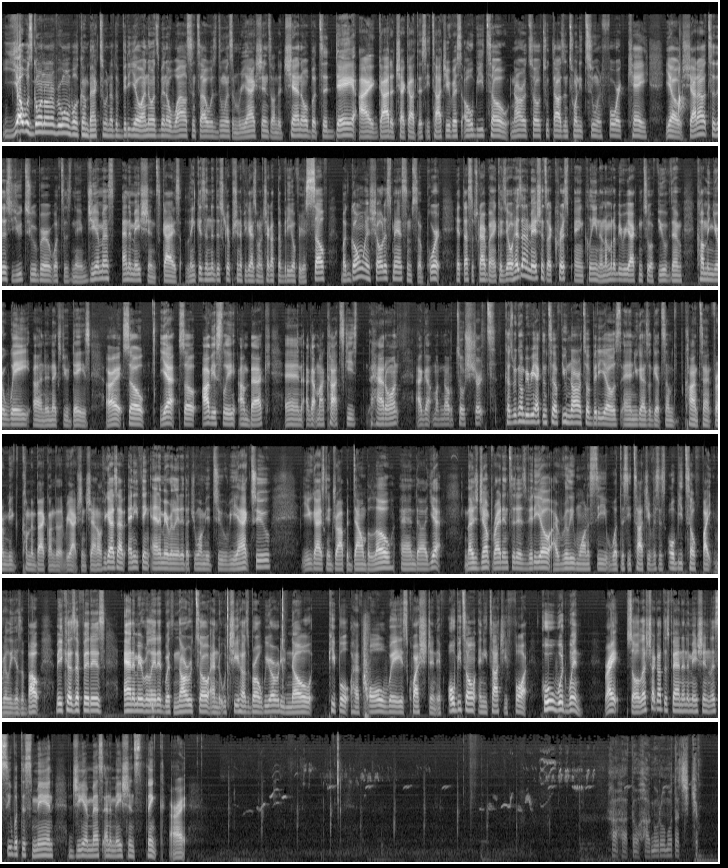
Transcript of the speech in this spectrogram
Yo, what's going on everyone? Welcome back to another video. I know it's been a while since I was doing some reactions on the channel, but today I gotta check out this Itachi vs Obito Naruto 2022 in 4K. Yo, shout out to this YouTuber, what's his name? GMS Animations. Guys, link is in the description if you guys want to check out the video for yourself. But go and show this man some support. Hit that subscribe button because, yo, his animations are crisp and clean. And I'm to be reacting to a few of them coming your way uh, in the next few days. All right, so yeah, so obviously I'm back and I got my Katsuki hat on. I got my Naruto shirt because we're going to be reacting to a few Naruto videos and you guys will get some content from me coming back on the reaction channel. If you guys have anything anime related that you want me to react to, you guys can drop it down below. And uh, yeah, let's jump right into this video. I really want to see what this Itachi versus Obito fight really is about. Because if it is anime related with Naruto and Uchihas, bro, we already know people have always questioned if Obito and Itachi fought, who would win? Right? So let's check out this fan animation. Let's see what this man GMS animations think. All right.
